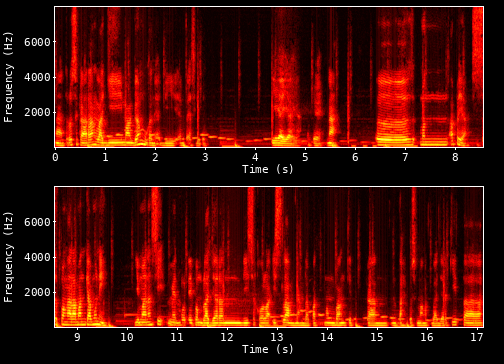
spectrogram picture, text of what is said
Nah terus sekarang lagi magang bukan ya di MTS gitu. iya iya iya Oke. Nah eh men, apa ya sepengalaman kamu nih gimana sih Hmm. metode pembelajaran di sekolah Islam yang dapat membangkitkan entah itu semangat belajar kita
